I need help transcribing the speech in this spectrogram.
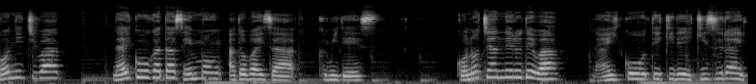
こんにちは。内向型専門アドバイザー久美です。このチャンネルでは内向的で生きづらい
